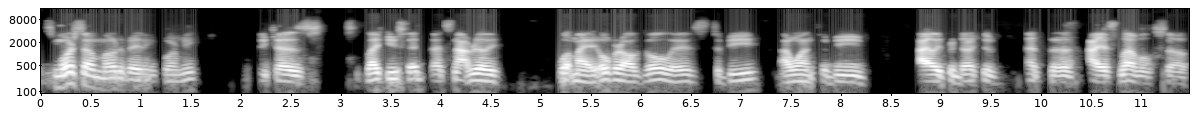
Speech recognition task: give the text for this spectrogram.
it's more so motivating for me because like you said that's not really what my overall goal is to be. I want to be highly productive at the highest level. So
